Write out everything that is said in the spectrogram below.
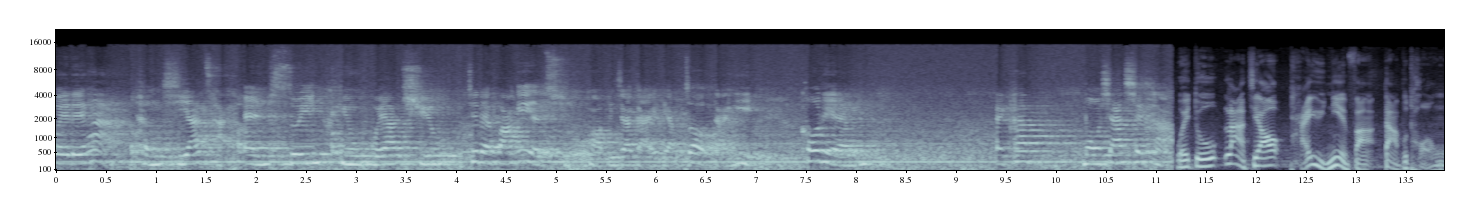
桂莲啊、藤丝啊菜、盐水、香桂啊秋，这个花语的词吼，直接改念做台语，可能会较。唯独辣椒台语念法大不同。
